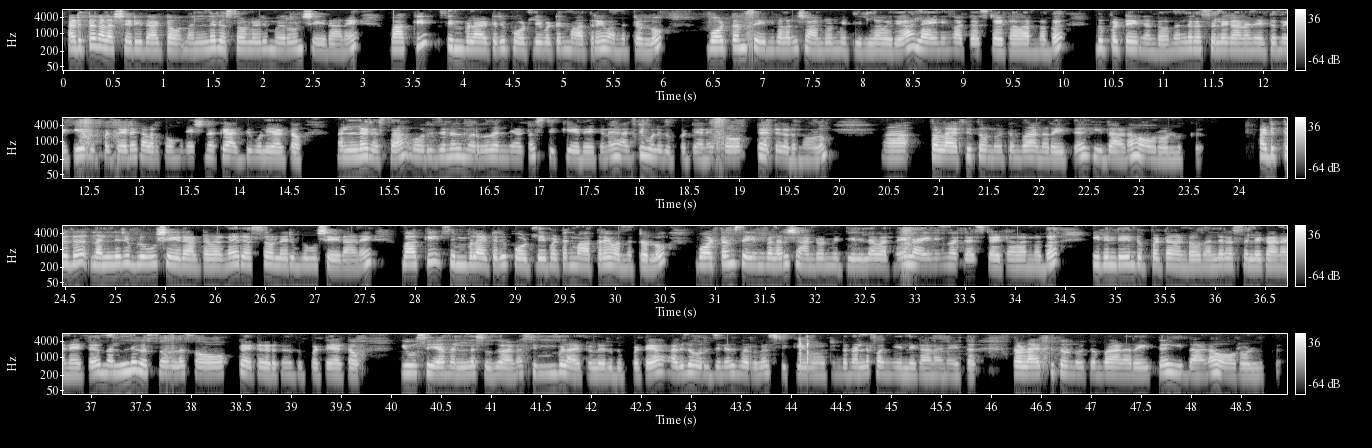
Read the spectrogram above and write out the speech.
അടുത്ത കളർ ഷെയ്ഡ് ഇതാട്ടോ നല്ല രസമുള്ള ഒരു മെറൂൺ ആണ്. ബാക്കി സിമ്പിൾ ആയിട്ടൊരു പോട്ട്ലി ബട്ടൺ മാത്രമേ വന്നിട്ടുള്ളൂ. ബോട്ടം സെയിം കളർ ഷാൻഡോൺ മെറ്റീരിയലാണ് വരിക. ലൈനിങ് അറ്റാച്ച്ഡ് ആയിട്ടാണ് വരുന്നത് ദുപ്പട്ടയും കണ്ടോ? നല്ല രസമല്ലേ കാണാനായിട്ട് നോക്കി ദുപ്പട്ടയുടെ കളർ കോമ്പിനേഷൻ ഒക്കെ അടിപൊളിയാട്ടോ. നല്ല രസ. ഒറിജിനൽ മിറർ തന്നെയാട്ടോ സ്റ്റിക്ക് ചെയ്തേക്കണേ. അടിപൊളി ദുപ്പട്ടയാണ്. സോഫ്റ്റ് ആയിട്ട് കിടന്നോളും. തൊള്ളായിരത്തി തൊണ്ണൂറ്റൊമ്പതാണ് റേറ്റ് ഇതാണ് ഓവറോൾ ലുക്ക് അടുത്തത് നല്ലൊരു ബ്ലൂ ഷെയ്ഡ് ആട്ടോ വരണേ. രസമുള്ള ഒരു ബ്ലൂ ആണ്. ബാക്കി സിമ്പിൾ ആയിട്ടൊരു പോട്ട്ലി ബട്ടൺ മാത്രമേ വന്നിട്ടുള്ളൂ. ബോട്ടം സെയിം കളർ ഷാൻഡോൺ മെറ്റീരിയലാണ് വരുന്നത് ലൈനിങ് അറ്റാച്ച്ഡ് ആയിട്ടാണ് വന്നത്. ഇതിന്റെയും ദുപ്പട്ട കണ്ടോ? നല്ല രസമല്ലേ കാണാനായിട്ട്. നല്ല രസമുള്ള സോഫ്റ്റ് ആയിട്ട് കിടക്കുന്ന ദുപ്പട്ടയാട്ടോ. യൂസ് ചെയ്യാൻ നല്ല സുഖമാണ്. സിമ്പിൾ ആയിട്ടുള്ള ഒരു ദുപ്പട്ടയാ. അതിൽ ഒറിജിനൽ വെറുതെ സ്റ്റിക്ക് ചെയ്ത് നല്ല ഭംഗിയല്ലേ കാണാനായിട്ട്. തൊള്ളായിരത്തി തൊണ്ണൂറ്റൊമ്പതാണ് റേറ്റ് ഇതാണ് ഓവറോൾ ലുക്ക്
